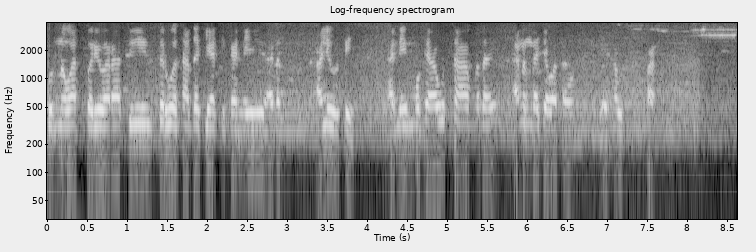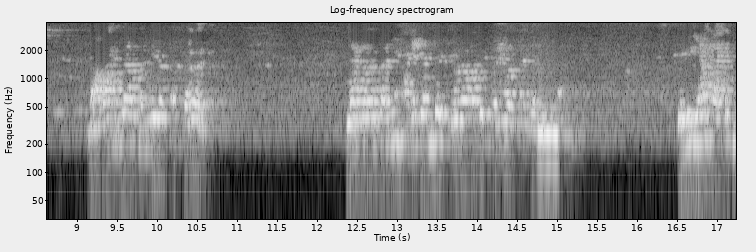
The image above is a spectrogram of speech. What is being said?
पूर्णवाद परिवाराचे सर्व साधक या ठिकाणी आनंद आले होते. आणि मोठ्या उत्साहामध्ये आनंदाच्या वातावरणामध्ये हा उत्सव बाबांच्या मंदिराचा कळस या कळसाने अनेकांच्या जीवनामध्ये परिवर्तन ते मी यासाठी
